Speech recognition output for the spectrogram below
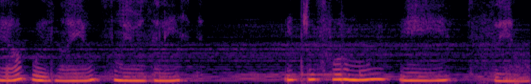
Я визнаю свою злість і трансформую її в силу.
